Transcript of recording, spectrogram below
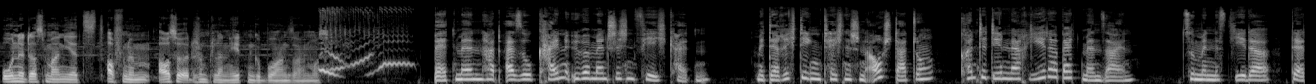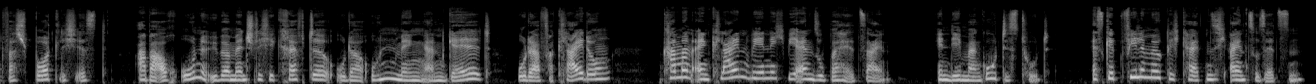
ohne dass man jetzt auf einem außerirdischen Planeten geboren sein muss. Batman hat also keine übermenschlichen Fähigkeiten. Mit der richtigen technischen Ausstattung könnte demnach jeder Batman sein. Zumindest jeder, der etwas sportlich ist. Aber auch ohne übermenschliche Kräfte oder Unmengen an Geld oder Verkleidung kann man ein klein wenig wie ein Superheld sein, indem man Gutes tut. Es gibt viele Möglichkeiten, sich einzusetzen,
